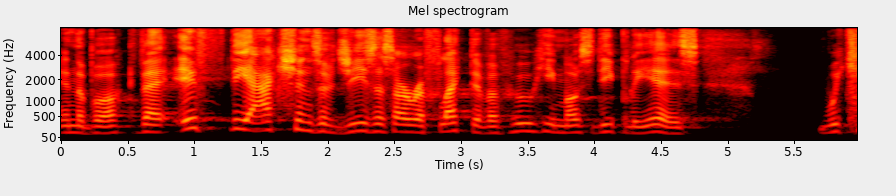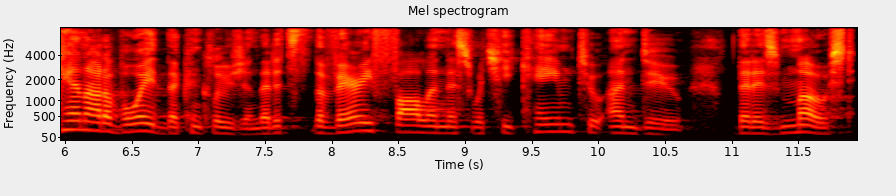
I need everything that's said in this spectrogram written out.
in the book, that if the actions of Jesus are reflective of who he most deeply is, we cannot avoid the conclusion that it's the very fallenness which he came to undo that is most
